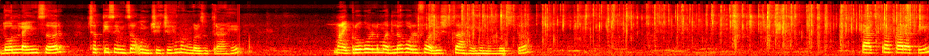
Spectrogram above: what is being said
दोन लाईन सर छत्तीस इंच उंचीचे हे मंगळसूत्र आहे. मायक्रो गोल्डमधलं गोल्ड पॉलिशचं आहे हे मंगळसूत्र. त्याच प्रकारातील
